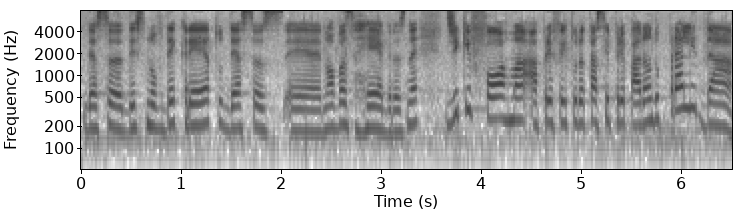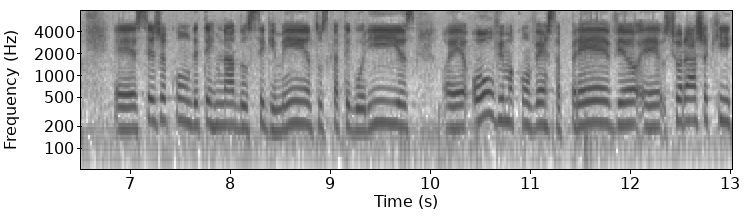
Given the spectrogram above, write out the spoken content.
dessa, desse novo decreto, dessas é, novas regras. Né? De que forma a Prefeitura está se preparando para lidar, é, seja com determinados segmentos, categorias? Houve uma conversa prévia? O senhor acha que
